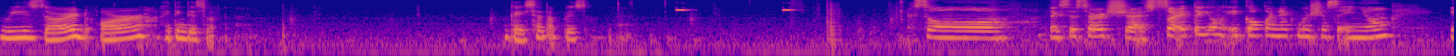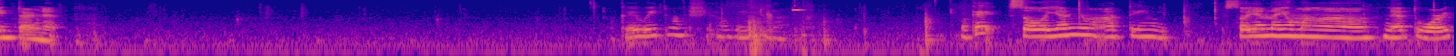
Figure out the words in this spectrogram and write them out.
wizard or, I think this one. Okay, set up wizard. So, nagsa-search siya. So, ito yung i-connect mo siya sa inyong internet. Okay, wait lang siya. Wait lang. Okay, so yan yung ating So yan na yung mga network.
